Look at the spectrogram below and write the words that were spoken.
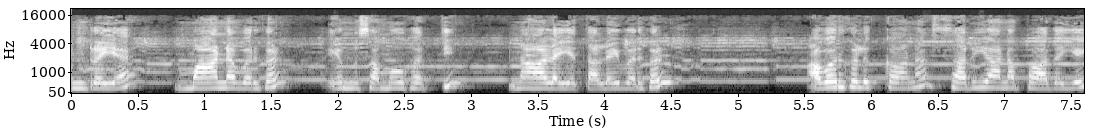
இன்றைய மாணவர்கள் எம் சமூகத்தின் நாளைய தலைவர்கள் அவர்களுக்கான சரியான பாதையை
